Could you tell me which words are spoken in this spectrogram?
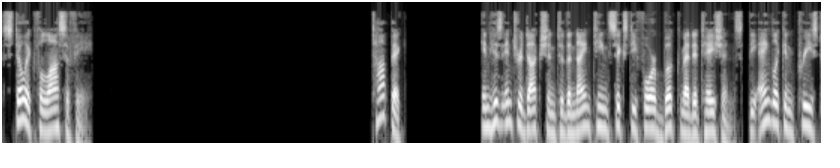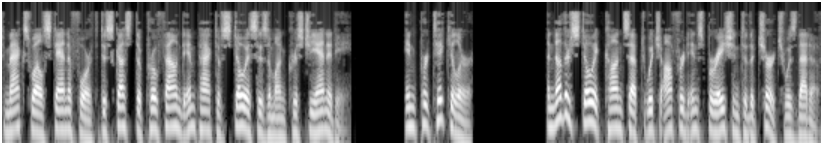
Stoic philosophy in his introduction to the 1964 book Meditations, the Anglican priest Maxwell Staniforth discussed the profound impact of Stoicism on Christianity. In particular, another Stoic concept which offered inspiration to the Church was that of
